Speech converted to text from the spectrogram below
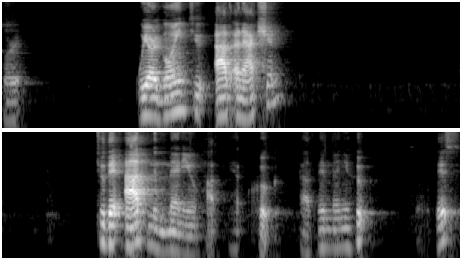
Sorry. We are going to add an action to the admin menu hook, admin menu hook. So this,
